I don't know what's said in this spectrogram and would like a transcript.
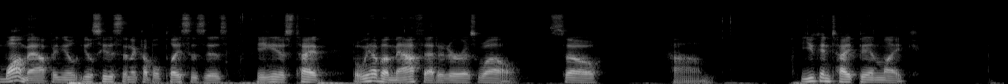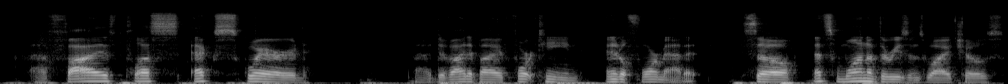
WAMAP, and you'll, you'll see this in a couple places, is you can just type but we have a math editor as well. So um, you can type in like uh, 5 plus x squared uh, divided by 14 and it'll format it. So that's one of the reasons why I chose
